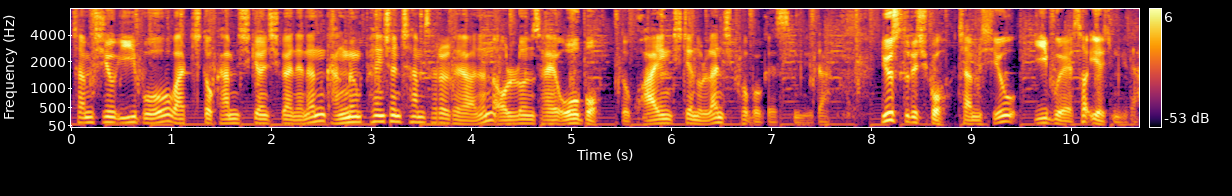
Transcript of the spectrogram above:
잠시 후 2부 와치도 감시견 시간에는 강릉 펜션 참사를 대하는 언론사의 오보 또 과잉 취재 논란 짚어보겠습니다. 뉴스 들으시고 잠시 후 2부에서 이어집니다.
